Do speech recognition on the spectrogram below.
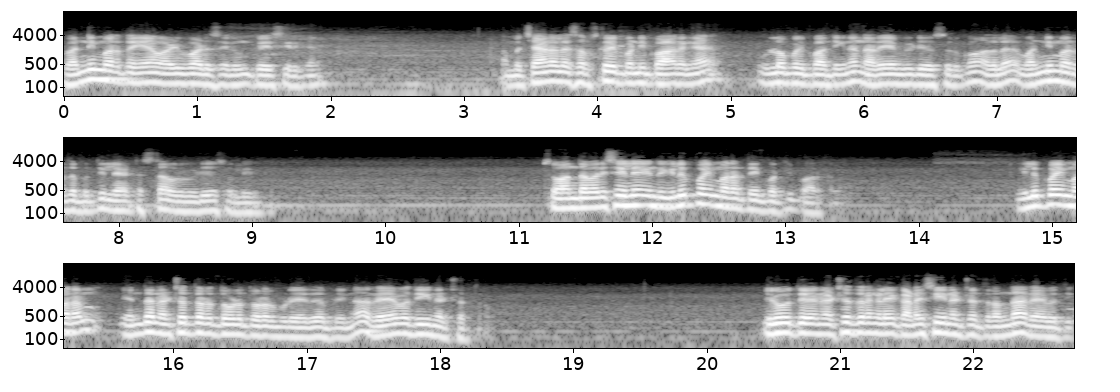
வன்னி மரத்தை ஏன் வழிபாடு செய்யணும்னு பேசியிருக்கேன். நம்ம சேனலை சப்ஸ்கிரைப் பண்ணி பாருங்கள் உள்ளே போய் பார்த்தீங்கன்னா நிறைய வீடியோஸ் இருக்கும். அதில் வன்னி மரத்தை பற்றி லேட்டஸ்ட்டாக ஒரு வீடியோ சொல்லியிருக்கேன். ஸோ அந்த வரிசையிலே இந்த இழுப்பை மரத்தை பற்றி பார்க்கலாம். இலுப்பை மரம் எந்த நட்சத்திரத்தோடு தொடர்புடையது அப்படின்னா ரேவதி நட்சத்திரம். இருபத்தேழு நட்சத்திரங்களே கடைசி நட்சத்திரம் தான் ரேவதி.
